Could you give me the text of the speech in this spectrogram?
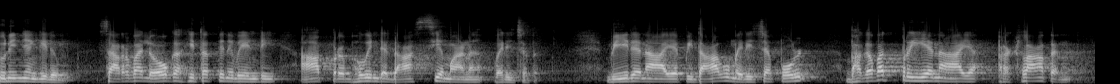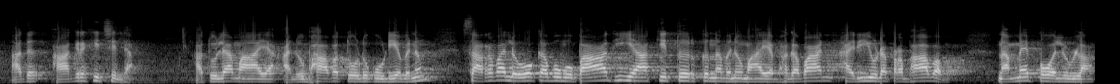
തുനിഞ്ഞെങ്കിലും സർവലോകഹിതത്തിന് വേണ്ടി ആ പ്രഭുവിന്റെ ദാസ്യമാണ് വരിച്ചത്. വീരനായ പിതാവ് മരിച്ചപ്പോൾ ഭഗവത് പ്രിയനായ പ്രഹ്ലാദൻ അത് ആഗ്രഹിച്ചില്ല. അതുലമായ അനുഭാവത്തോടു കൂടിയവനും സർവലോകവും ഉപാധിയാക്കി തീർക്കുന്നവനുമായ ഭഗവാൻ ഹരിയുടെ പ്രഭാവം നമ്മെപ്പോലുള്ള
